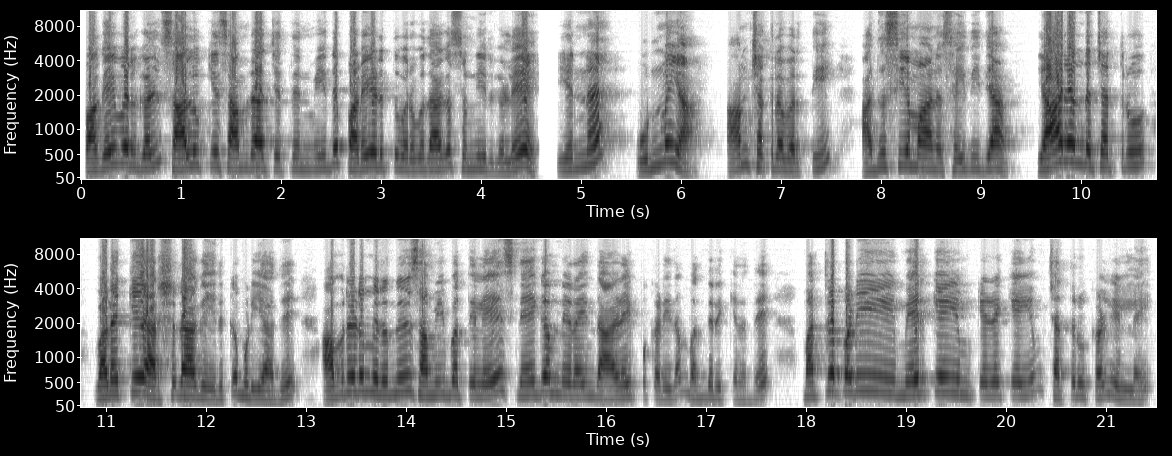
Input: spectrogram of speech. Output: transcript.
பகைவர்கள் சாளுக்கிய சாம்ராஜ்யத்தின் மீது படையெடுத்து வருவதாக சொன்னீர்களே. என்ன? உண்மையா? ஆம் சக்கரவர்த்தி. அதிசயமான செய்திதான். யார் அந்த சத்ரு? வடக்கே அர்ஷராக இருக்க முடியாது. அவரிடமிருந்து சமீபத்திலே சிநேகம் நிறைந்த அழைப்பு கடிதம் வந்திருக்கிறது. மற்றபடி மேற்கேயும் கிழக்கேயும் சத்துருக்கள் இல்லை.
